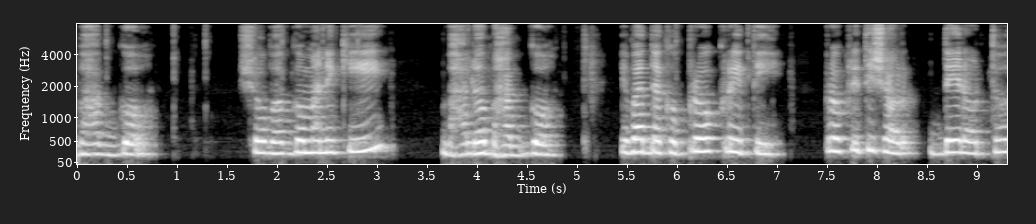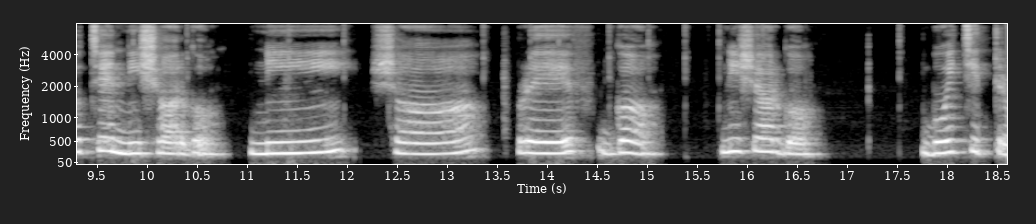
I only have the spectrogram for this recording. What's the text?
ভাগ্য। সৌভাগ্য মানে কি? ভালো ভাগ্য। এবার দেখো প্রকৃতি। প্রকৃতি শব্দের অর্থ হচ্ছে নিসর্গ। নি স রেফ গ নিসর্গ। বৈচিত্র্য।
